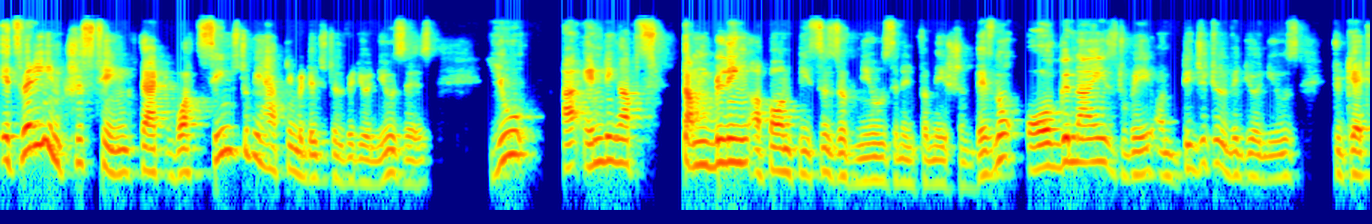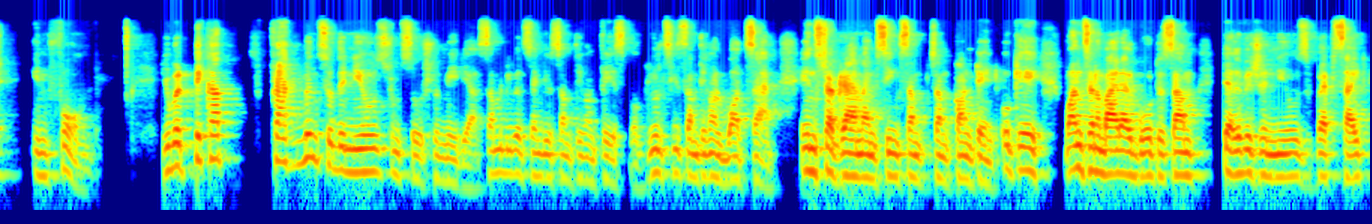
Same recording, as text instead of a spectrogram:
it's very interesting that what seems to be happening with digital video news is you are ending up stumbling upon pieces of news and information. There's no organized way on digital video news to get informed. You will pick up fragments of the news from social media. Somebody will send you something on Facebook. You'll see something on WhatsApp, Instagram. I'm seeing some, some content. Okay, once in a while, I'll go to some television news website.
